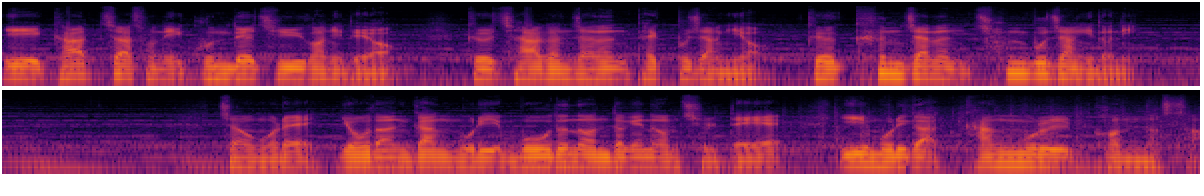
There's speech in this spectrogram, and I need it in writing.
이 가짜 손이 군대 지휘관이 되어 그 작은 자는 백부장이요. 그 큰 자는 천부장이더니. 정월에 요단강 물이 모든 언덕에 넘칠 때에 이 무리가 강물을 건너서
